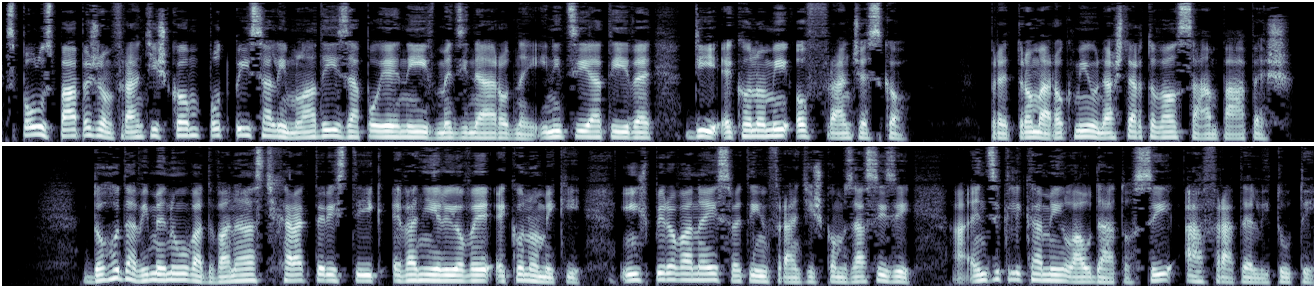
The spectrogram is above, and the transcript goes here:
spolu s pápežom Františkom podpísali mladí zapojení v medzinárodnej iniciatíve The Economy of Francesco. Pred troma rokmi ju naštartoval sám pápež. Dohoda vymenúva 12 charakteristík evaníliovej ekonomiky, inšpirovanej svetým Františkom z Asizi a encyklikami Laudato Si a Fratelli Tutti.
